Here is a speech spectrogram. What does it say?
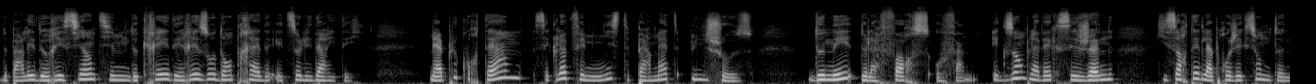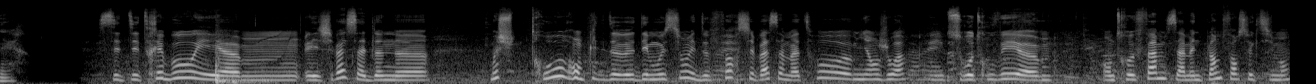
de parler de récits intimes, de créer des réseaux d'entraide et de solidarité. Mais à plus court terme, ces clubs féministes permettent une chose donner de la force aux femmes. Exemple avec ces jeunes qui sortaient de la projection de tonnerre. C'était très beau et, euh, je sais pas, ça donne. Euh, moi, je suis trop remplie d'émotions et de force. Je sais pas, ça m'a trop mis en joie. se retrouver. Euh, entre femmes, ça amène plein de force, effectivement.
